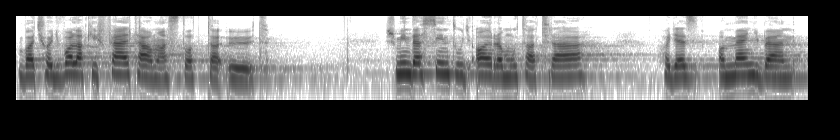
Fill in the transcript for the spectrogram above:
vagy hogy valaki feltámasztotta őt. És mindez szint úgy arra mutat rá, hogy ez a mennyben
